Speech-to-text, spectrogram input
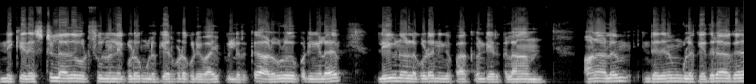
இன்றைக்கி ரெஸ்ட் இல்லாத ஒரு சூழ்நிலை கூட உங்களுக்கு ஏற்படக்கூடிய வாய்ப்புகள் இருக்குது அலுவலக பணிகளை லீவ் நாளில் கூட நீங்கள் பார்க்க வேண்டியிருக்கலாம். ஆனாலும் இந்த தினம் உங்களுக்கு எதிராக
